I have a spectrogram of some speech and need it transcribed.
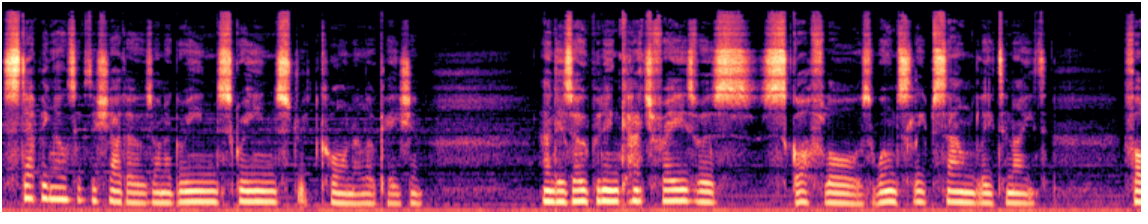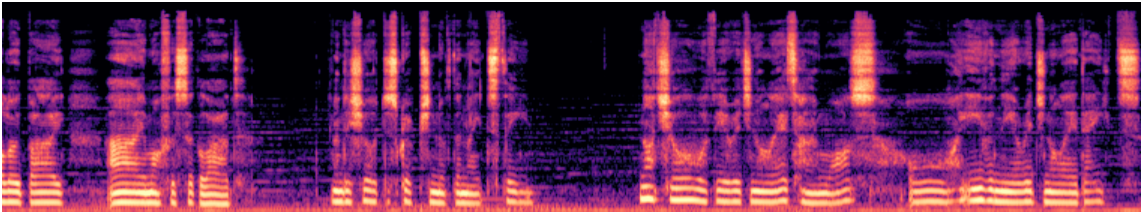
stepping out of the shadows on a green screen street corner location. And his opening catchphrase was Scofflaws won't sleep soundly tonight, followed by I'm Officer Glad, and a short description of the night's theme. Not sure what the original airtime was, or even the original air dates.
